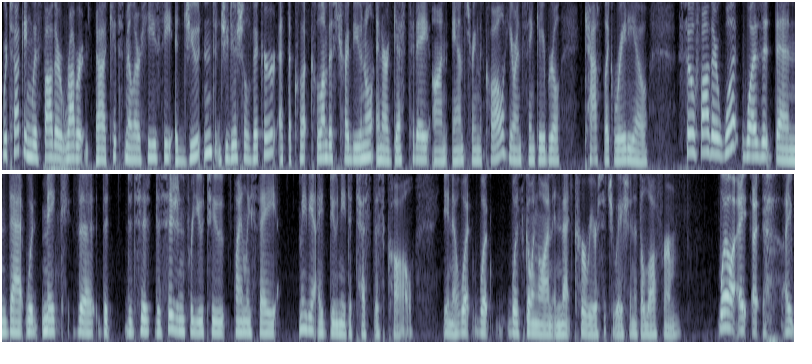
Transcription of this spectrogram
We're talking with Father Robert uh, Kitzmiller. He's the adjutant judicial vicar at the Columbus Tribunal and our guest today on Answering the Call here on St. Gabriel Catholic Radio. So, Father, what was it then that would make the, the de- decision for you to finally say, maybe I do need to test this call? You know, what, what was going on in that career situation at the law firm? Well, I, I, I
